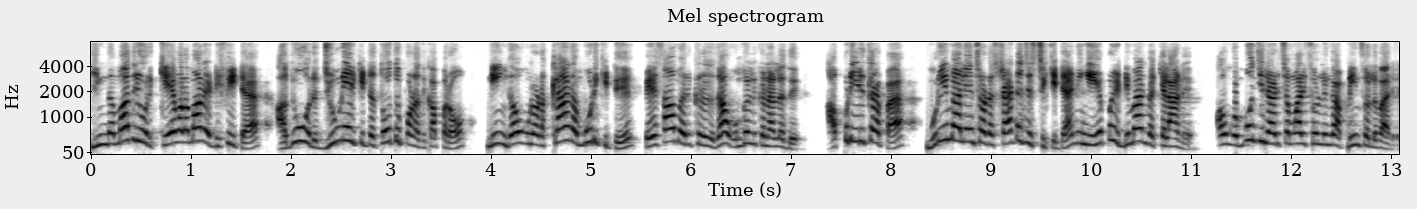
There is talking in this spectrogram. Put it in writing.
இந்த மாதிரி ஒரு கேவலமான டிஃபீட்டை அதுவும் ஒரு ஜூனியர் கிட்ட தோத்து போனதுக்கு அப்புறம் நீங்க உங்களோட கிளானை மூடிக்கிட்டு பேசாம இருக்கிறது தான் உங்களுக்கு நல்லது. அப்படி இருக்கிறப்ப முரிமாலியன்ஸோட ஸ்ட்ராட்டஜிஸ்ட் கிட்ட நீங்க எப்படி டிமாண்ட் வைக்கலான்னு அவங்க மூஞ்சில அடிச்ச மாதிரி சொல்லுங்க அப்படின்னு சொல்லுவாரு.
